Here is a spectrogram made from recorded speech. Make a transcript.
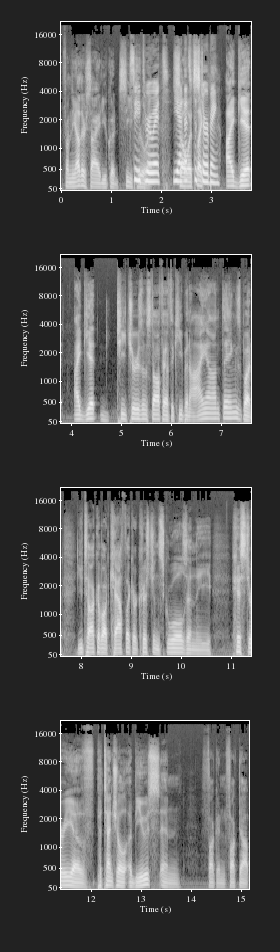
From the other side, you could see See through, through it. Yeah, So that's it's like, disturbing. I get I get teachers and stuff have to keep an eye on things, but you talk about Catholic or Christian schools and the history of potential abuse and fucking fucked up.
